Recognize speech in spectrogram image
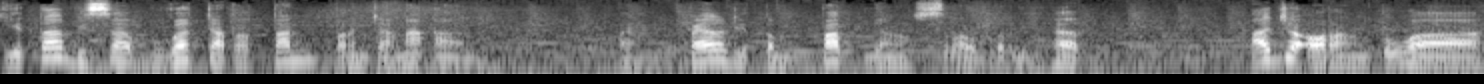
Kita bisa buat catatan perencanaan tempel di tempat yang selalu terlihat. Ajak orang tua,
